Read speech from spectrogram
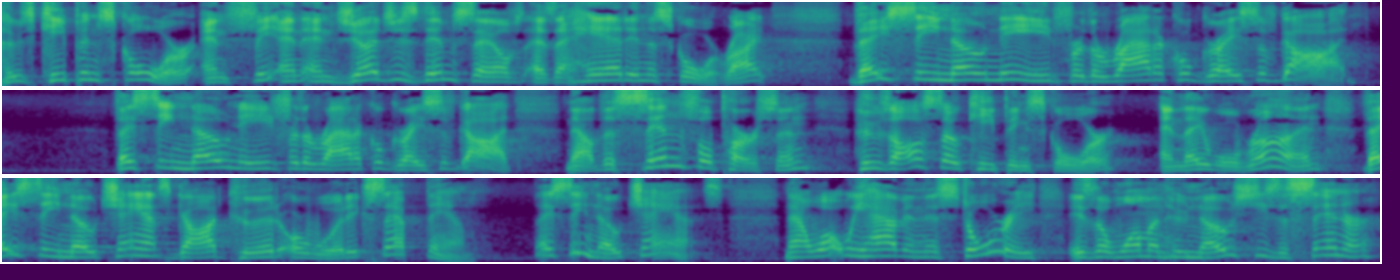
who's keeping score and, fee- and, and judges themselves as ahead in the score, right? They see no need for the radical grace of God. They see no need for the radical grace of God. Now, the sinful person who's also keeping score and they will run, they see no chance God could or would accept them. They see no chance. Now, what we have in this story is a woman who knows she's a sinner,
